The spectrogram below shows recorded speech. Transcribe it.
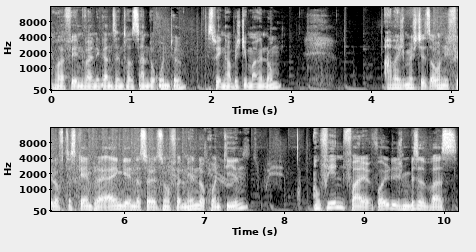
war auf jeden Fall eine ganz interessante Runde. Deswegen habe ich die mal genommen. Aber ich möchte jetzt auch nicht viel auf das Gameplay eingehen. Das soll jetzt nur für den Hintergrund dienen. Auf jeden Fall wollte ich ein bisschen was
